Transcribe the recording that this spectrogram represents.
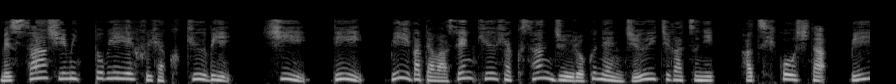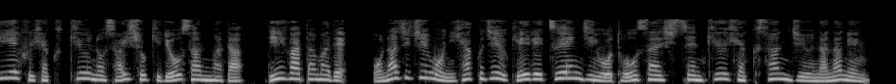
メッサーシミット BF109B、C、D、B 型は1936年11月に初飛行した BF109 の最初期量産型 D 型まで同じジモ210系列エンジンを搭載し1937年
